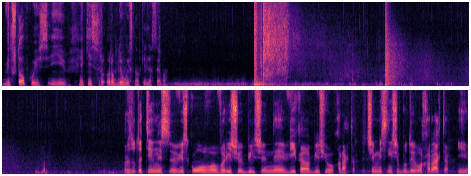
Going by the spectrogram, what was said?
відштовхуюсь і якісь роблю висновки для себе. Результативність військового вирішує більше не вік, а більше його характер. Чим міцніше буде його характер і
